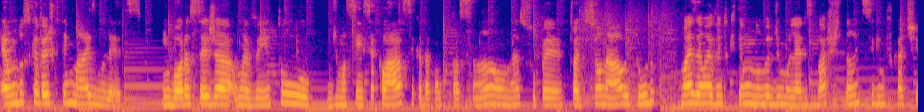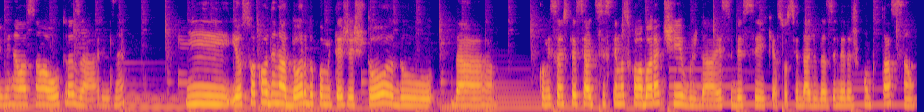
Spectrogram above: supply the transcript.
é um dos que eu vejo que tem mais mulheres. Embora seja um evento de uma ciência clássica da computação, né, super tradicional e tudo, mas é um evento que tem um número de mulheres bastante significativo em relação a outras áreas, né? E eu sou a coordenadora do comitê gestor do, da Comissão Especial de Sistemas Colaborativos da SBC, que é a Sociedade Brasileira de Computação.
